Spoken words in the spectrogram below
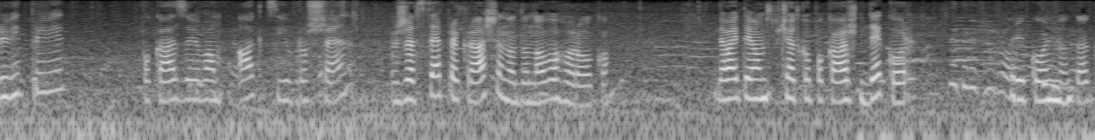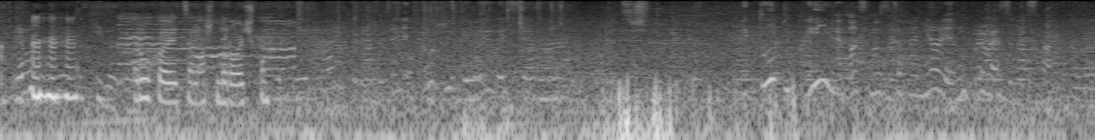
Привіт-привіт! Показую вам акції в Рошен. Вже все прикрашено до Нового року. Давайте я вам спочатку покажу декор. Прикольно так. Рухається на шнурочку. І тут у Києві нас нас заганяє, ну привезли з Харкова.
